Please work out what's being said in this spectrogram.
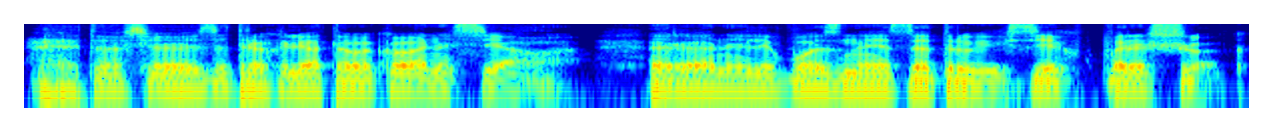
«Это все из-за треклятого клана Сяо. Рано или поздно я сотру их всех в порошок».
